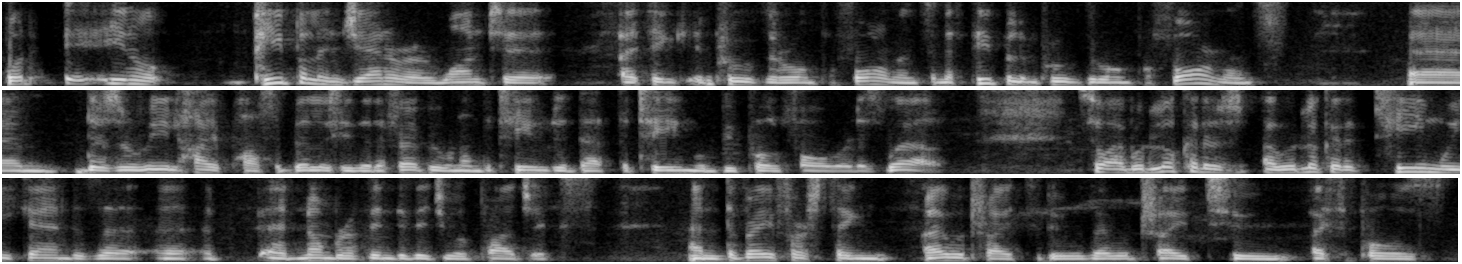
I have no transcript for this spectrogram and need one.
But eh, you know, people in general want to, I think, improve their own performance, and if people improve their own performance. Um, there's a real high possibility that if everyone on the team did that, the team would be pulled forward as well. So I would look at it. I would look at a team weekend as a, a, a number of individual projects. And the very first thing I would try to do is I would try to, I suppose,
